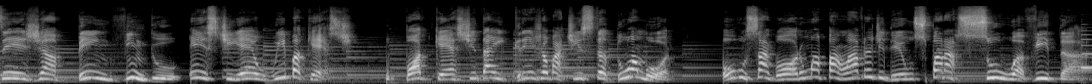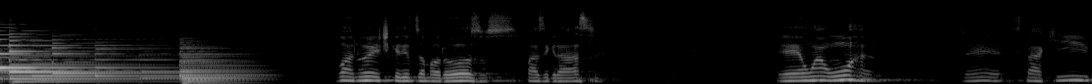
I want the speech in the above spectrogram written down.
Seja bem-vindo! Este é o IbaCast, o podcast da Igreja Batista do Amor. Ouça agora uma palavra de Deus para a sua vida. Boa noite, queridos amorosos, paz e graça. É uma honra né, estar aqui,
